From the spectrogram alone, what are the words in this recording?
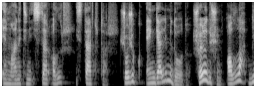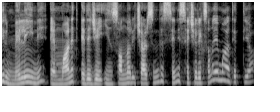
Emanetini ister alır, ister tutar. Çocuk engelli mi doğdu? Şöyle düşün. Allah bir meleğini emanet edeceği insanlar içerisinde seni seçerek sana emanet etti ya.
